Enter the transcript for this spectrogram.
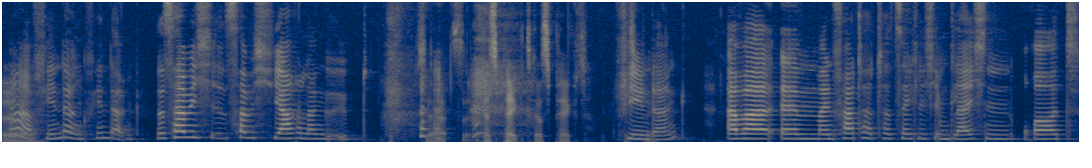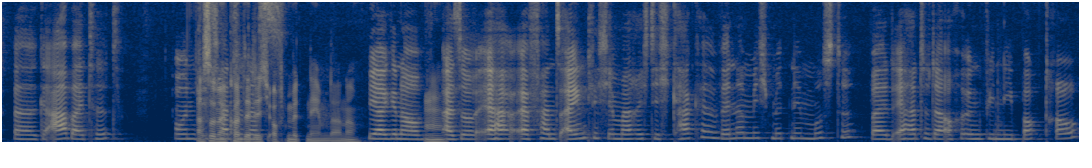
äh, Ja, vielen Dank, vielen Dank. Das habe ich, das habe ich jahrelang geübt. sehr, sehr, Respekt, Respekt. Vielen Respekt. Dank. Aber ähm, mein Vater hat tatsächlich im gleichen Ort äh, gearbeitet. Achso, dann konnte er dich oft mitnehmen da, ne? Ja, genau. Mhm. Also er, er fand es eigentlich immer richtig kacke, wenn er mich mitnehmen musste, weil er hatte da auch irgendwie nie Bock drauf.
